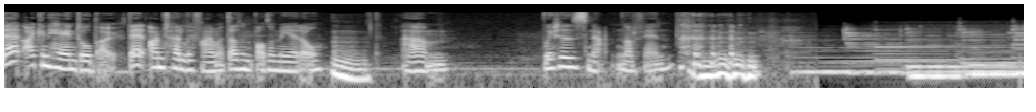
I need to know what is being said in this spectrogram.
that I can handle though. That I'm totally fine with. Doesn't bother me at all. Um, wetas, nah, not a fan.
